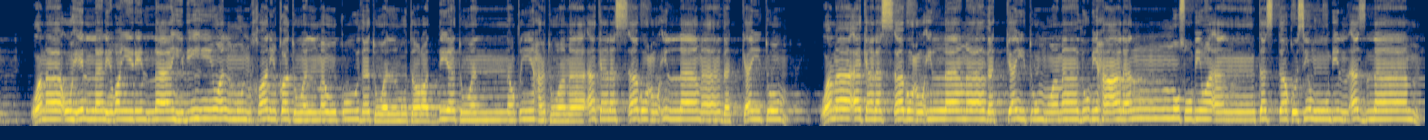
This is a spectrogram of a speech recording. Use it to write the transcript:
وما أهل لغير الله به والمنخنقة والموقوذة والمتردية والنطيحة وما أكل السبع إلا ما ذكيتم وما أكل السبع إلا ما ذكيتم وما ذبح على النصب وأن تستقسموا بالأزلام ۖ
